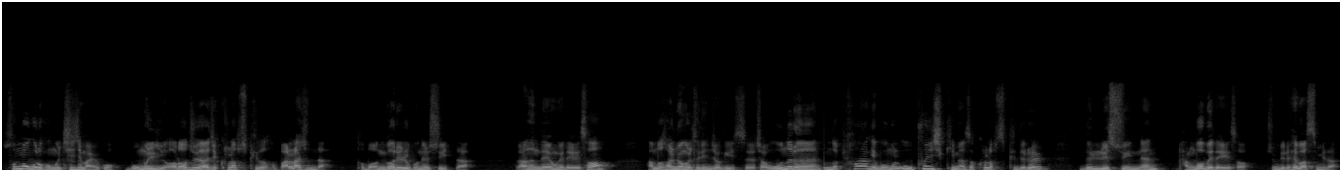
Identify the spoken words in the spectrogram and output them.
손목으로 공을 치지 말고 몸을 열어줘야지 클럽 스피드가 더 빨라진다 더 먼 거리를 보낼 수 있다 라는 내용에 대해서 한번 설명을 드린 적이 있어요. 자 오늘은 좀 더 편하게 몸을 오픈시키면서 클럽 스피드를 늘릴 수 있는 방법에 대해서 준비를 해봤습니다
